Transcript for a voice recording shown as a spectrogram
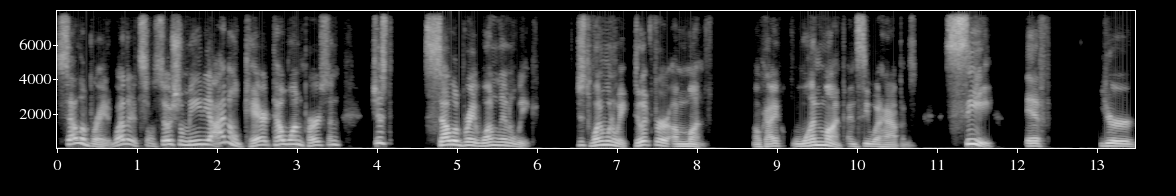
Celebrate whether it's on social media, I don't care. Tell one person, just celebrate one win a week. Just one win a week. Do it for a month. Okay. One month and see what happens. See if you're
